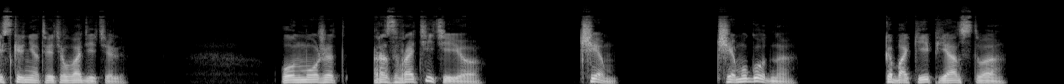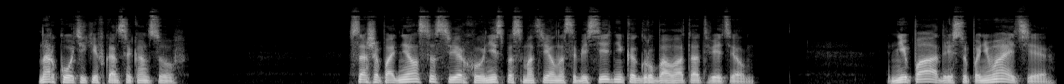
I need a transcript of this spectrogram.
искренне ответил водитель. «Он может развратить ее. Чем? Чем угодно. Кабаки, пьянство, наркотики, в конце концов. Саша поднялся, сверху вниз посмотрел на собеседника, грубовато ответил. «Не по адресу, понимаете?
